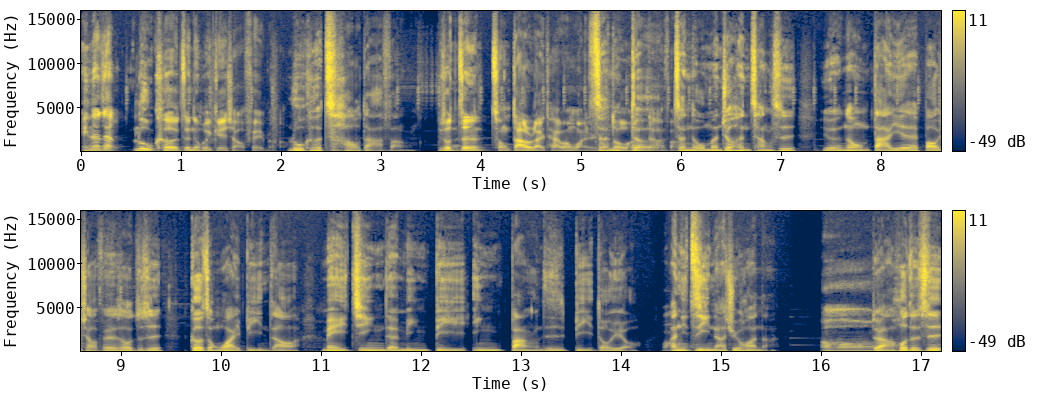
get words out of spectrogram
哎、欸，那这样陆客真的会给小费吗？陆客超大方。你说真的，从大陆来台湾玩的人都很大方，真的，我们就很尝试有那种大业在包小费的时候，就是各种外币，你知道吗？美金、人民币、英镑、日币都有。啊，你自己拿去换啊。哦，对啊，或者是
